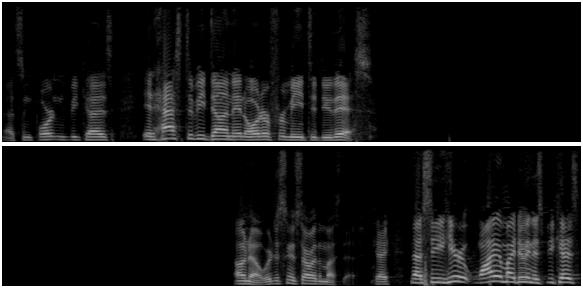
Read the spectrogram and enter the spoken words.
That's important because it has to be done in order for me to do this. Oh no, we're just going to start with a mustache. Okay. Now, see here, why am I doing this? Because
